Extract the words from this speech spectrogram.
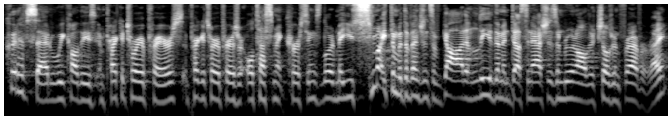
could have said, we call these imprecatory prayers. Imprecatory prayers are Old Testament cursings. Lord, may you smite them with the vengeance of God and leave them in dust and ashes and ruin all their children forever, right?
